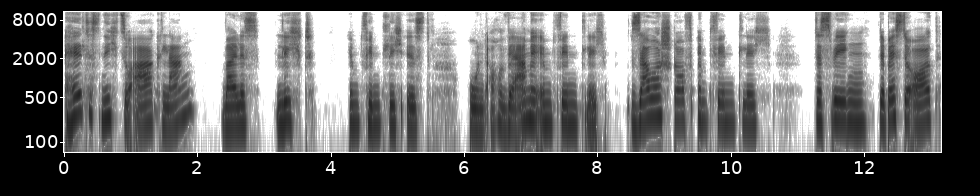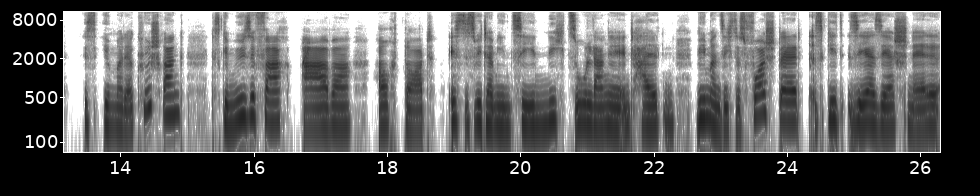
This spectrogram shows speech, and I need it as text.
hält es nicht so arg lang, weil es lichtempfindlich ist und auch wärmeempfindlich, sauerstoffempfindlich. Deswegen der beste Ort ist immer der Kühlschrank, das Gemüsefach, aber auch dort ist das Vitamin C nicht so lange enthalten, wie man sich das vorstellt. Es geht sehr, sehr schnell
